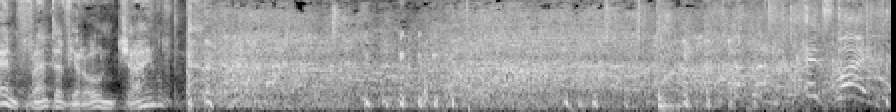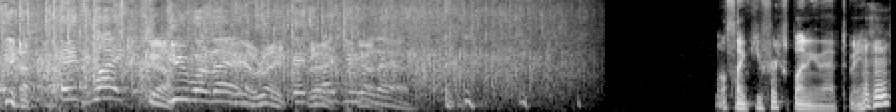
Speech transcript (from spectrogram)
In front of your own child? It's like it's like Yeah. you were there. Yeah, right, It's right, like you were there. Well, thank you for explaining that to me.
